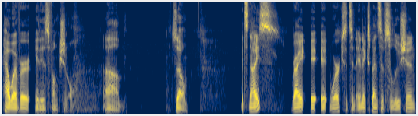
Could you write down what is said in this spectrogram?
However, it is functional. Um, so it's nice right? It, it works. It's an inexpensive solution.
